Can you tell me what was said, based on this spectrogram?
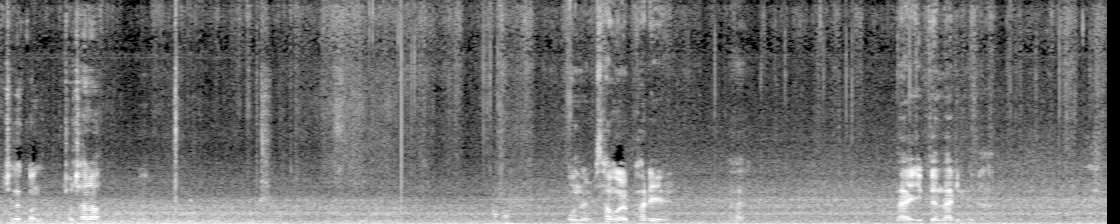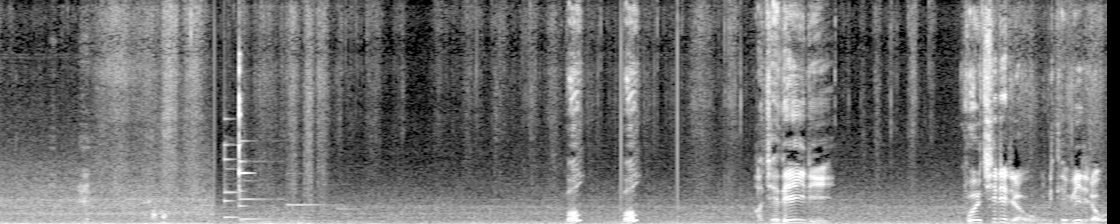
어찌됐건 좋잖아 예. 오늘 3월 8일 예? 나의 입대 날입니다 아 제대일이 9월 7일이라고? 우리 데뷔일이라고?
